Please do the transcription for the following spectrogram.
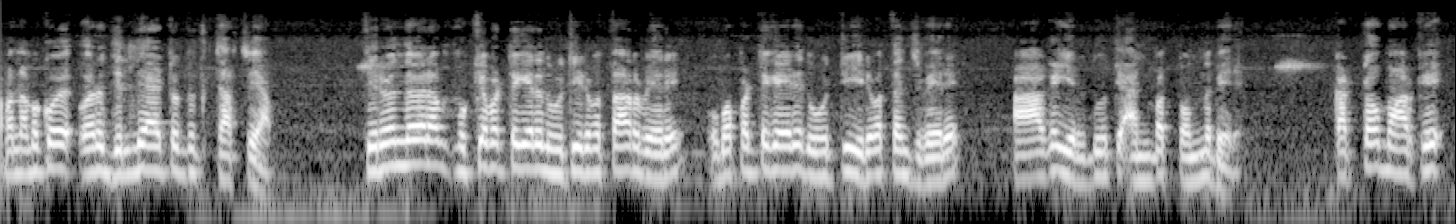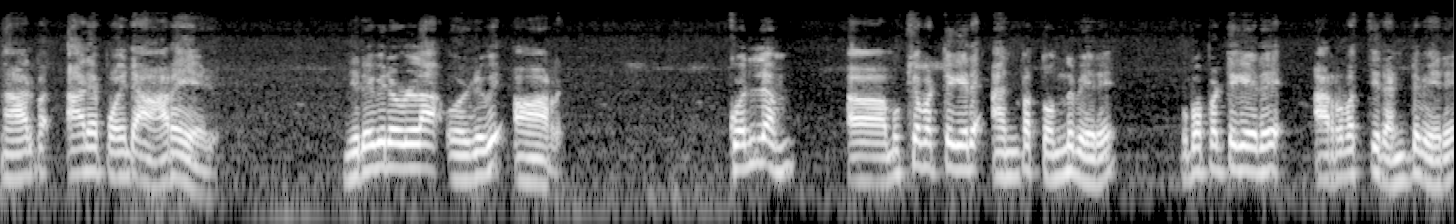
അപ്പം നമുക്ക് ഒരു ജില്ലയായിട്ടൊന്ന് ചർച്ച ചെയ്യാം. തിരുവനന്തപുരം മുഖ്യ പട്ടികയിൽ നൂറ്റി ഇരുപത്തി ആറ് പേര് ഉപപട്ടികയിൽ നൂറ്റി ഇരുപത്തഞ്ച് പേര് ആകെ ഇരുന്നൂറ്റി അൻപത്തൊന്ന് പേര്. കട്ട് ഓഫ് മാർക്ക് നാൽപ്പത്തിനാല് പോയിന്റ് ആറ് ഏഴ്. നിലവിലുള്ള ഒഴിവ് ആറ്. കൊല്ലം മുഖ്യപട്ടികയിൽ മുഖ്യ പട്ടികയിൽ അൻപത്തൊന്ന് പേര് ഉപപട്ടികയിൽ അറുപത്തിരണ്ട് പേര്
